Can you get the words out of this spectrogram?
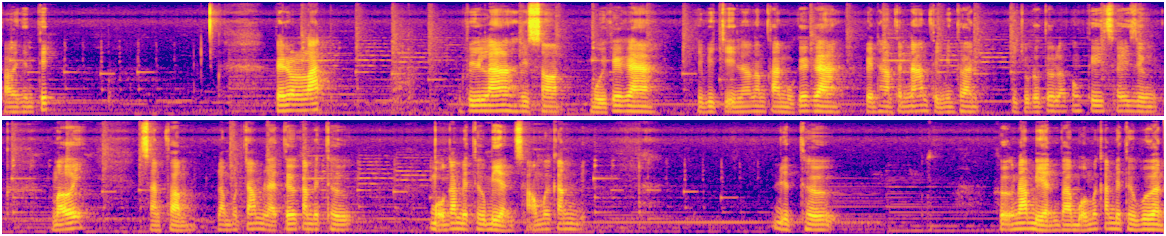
và diện tích. Perolat, Villa Resort, Mũi Cái Gà thì vị trí là nằm tại Mũi Cái Gà huyện Hàm Thuận Nam, tỉnh Bình Thuận. Thì chủ đầu tư là công ty xây dựng mới, sản phẩm là 104 căn biệt thự 4 căn biệt thự biển 60 căn biệt thự hướng ra biển và 40 căn biệt thự vườn,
